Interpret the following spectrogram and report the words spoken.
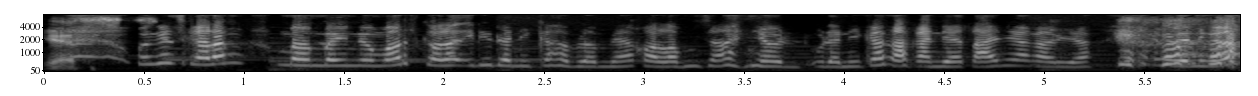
Yes. Mungkin sekarang Mbak Mbak Indomaret kalau ini udah nikah belum ya? Kalau misalnya udah nikah nggak akan dia tanya kali ya. Udah nikah.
